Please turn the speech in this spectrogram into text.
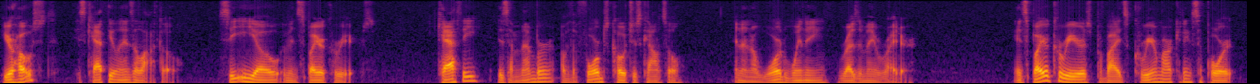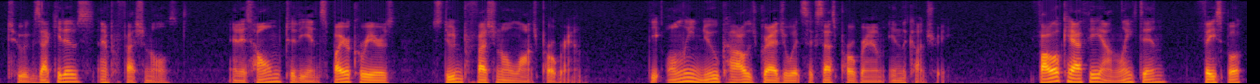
Your host is Cathy Lanzalaco, CEO of Inspire Careers. Cathy is a member of the Forbes Coaches Council and an award winning resume writer. Inspire Careers provides career marketing support to executives and professionals and is home to the Inspire Careers Student Professional Launch Program, the only new college graduate success program in the country. Follow Cathy on LinkedIn, Facebook,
